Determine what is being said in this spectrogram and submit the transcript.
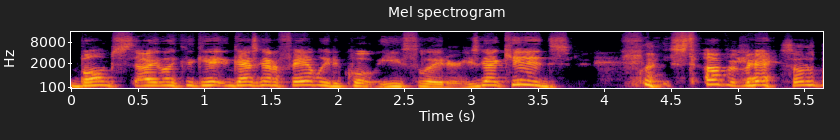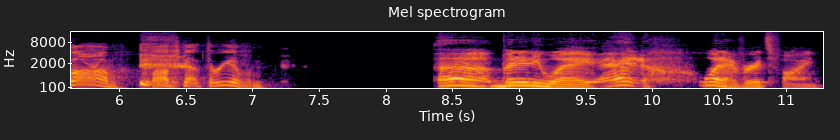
bumps. I like the guy's got a family to quote Heath Slater. He's got kids. Stop it, man. So does Bob. Bob's got three of them. Uh, but anyway, I, whatever. It's fine.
